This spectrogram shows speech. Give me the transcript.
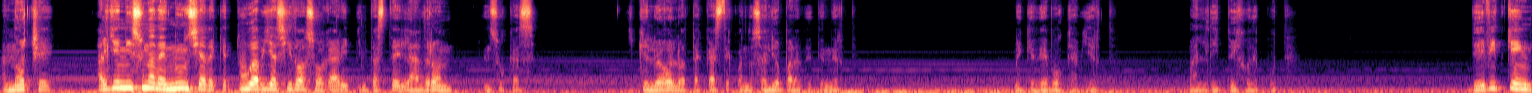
Anoche, alguien hizo una denuncia de que tú habías ido a su hogar y pintaste ladrón en su casa, y que luego lo atacaste cuando salió para detenerte. Me quedé boca abierto. Maldito hijo de puta. David King,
